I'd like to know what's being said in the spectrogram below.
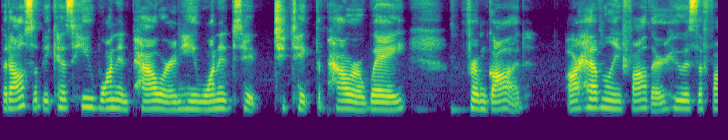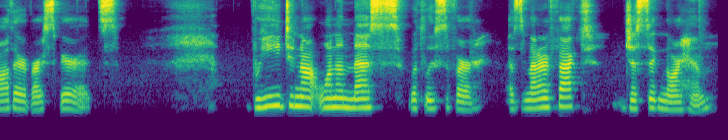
but also because he wanted power and he wanted to, to take the power away from God, our Heavenly Father, who is the Father of our spirits. We do not want to mess with Lucifer. As a matter of fact, just ignore him.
